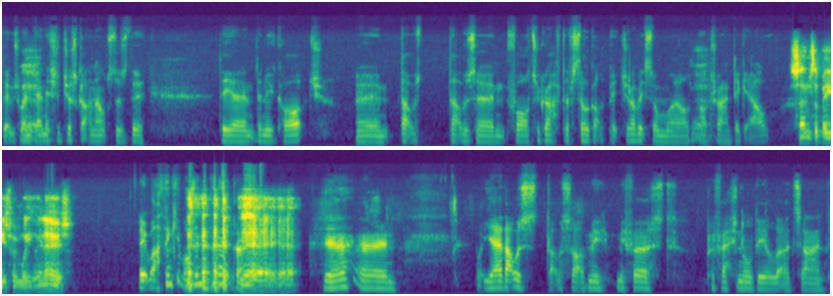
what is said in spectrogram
That was when yeah. Dennis had just got announced as the the um, the new coach. Um, that was that was um, photographed. I've still got the picture of it somewhere. I'll, yeah. I'll try and dig it out. Centerpiece from Weekly News. It, I think it was in the paper. yeah, yeah, yeah. Um, but yeah, that was that was sort of me my first professional deal that I'd signed,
